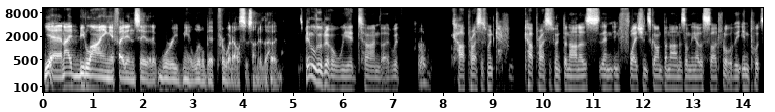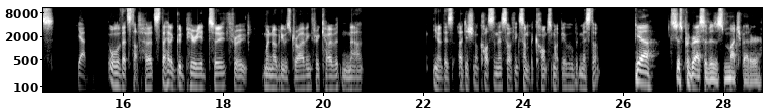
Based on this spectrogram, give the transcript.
Yeah, and I'd be lying if I didn't say that it worried me a little bit for what else is under the hood. It's been a little bit of a weird time though with car prices went car prices went bananas. Then inflation's gone bananas on the other side for all of the inputs. Yeah, all of that stuff hurts. They had a good period too through when nobody was driving through COVID, and uh, you know there's additional costs in there. So I think some of the comps might be a little bit messed up. Yeah, it's just progressive is much better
